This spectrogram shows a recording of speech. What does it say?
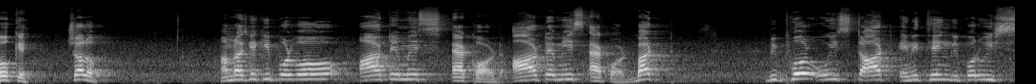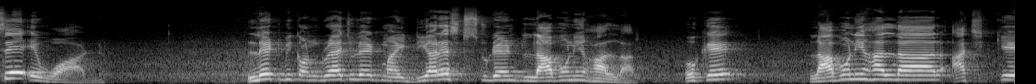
ওকে চলো। আমরা আজকে কি পড়ব? Artemis Accord Artemis Accord but before we start anything before we say a word let me congratulate my dearest student Labani Haldar okay Labani Haldar আজকে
